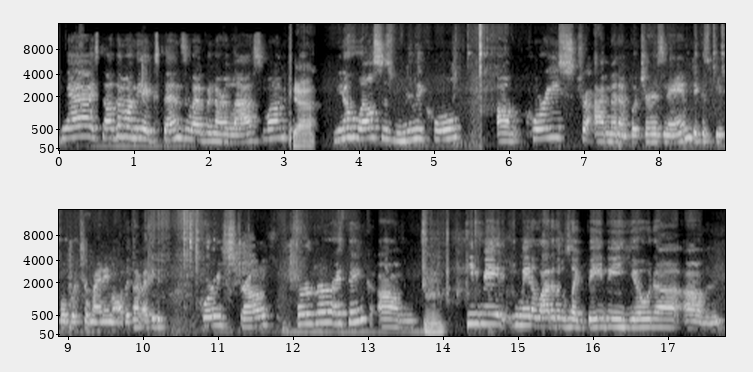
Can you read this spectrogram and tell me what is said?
Yeah, I saw them on the Xsens webinar last month. Yeah. You know who else is really cool? Um, Corey, Stra- I'm gonna butcher his name because people butcher my name all the time. I think it's Cory Strassburger. I think um, Mhm. he made he made a lot of those like baby Yoda um,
